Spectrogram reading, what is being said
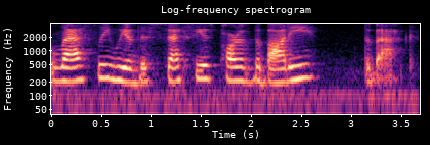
lastly, we have the sexiest part of the body, the back.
